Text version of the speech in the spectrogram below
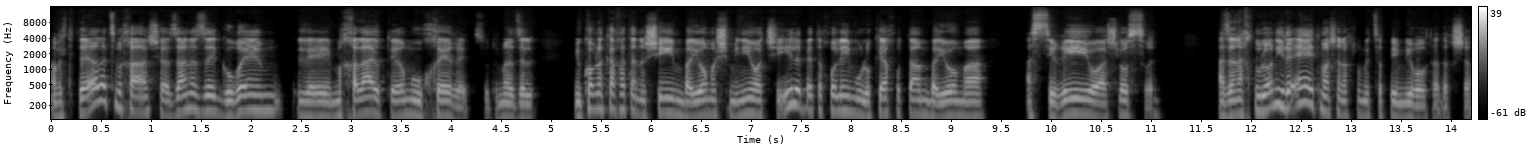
אבל תתאר לעצמך שהזן הזה גורם למחלה יותר מאוחרת, זאת אומרת, זה, במקום לקחת אנשים ביום השמיני או התשיעי לבית החולים, הוא לוקח אותם ביום העשירי או השלוש עשרה. אז אנחנו לא נראה את מה שאנחנו מצפים לראות עד עכשיו.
